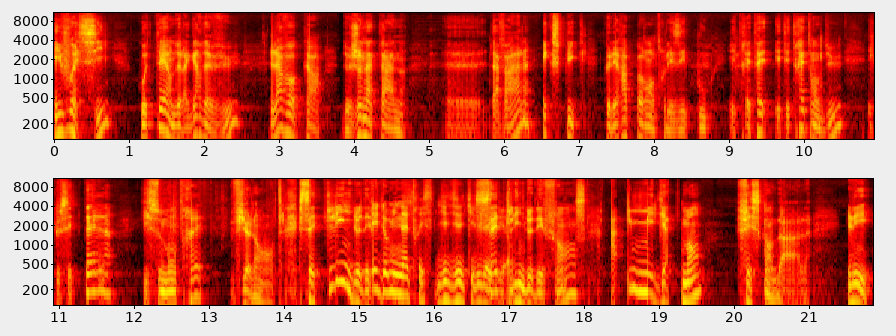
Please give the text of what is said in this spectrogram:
Et voici qu'au terme de la garde à vue, l'avocat de Jonathan euh, Daval explique que les rapports entre les époux étaient très, tendus et que c'est elle qui se montrait violente. Cette ligne de défense, Et dominatrice, disait-il cette ligne de défense a immédiatement fait scandale. Les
